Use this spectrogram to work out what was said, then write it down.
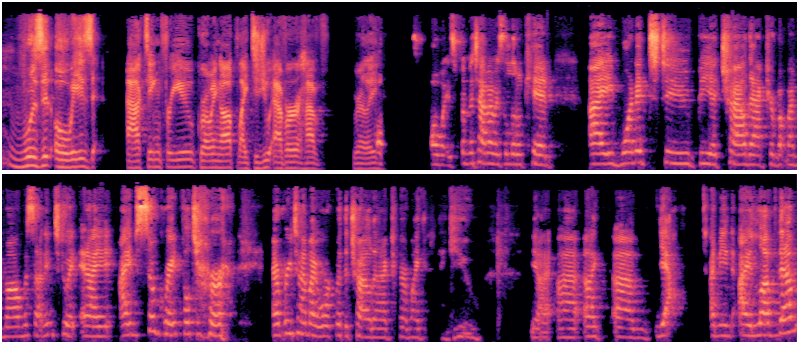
was it always acting for you growing up? Like, did you ever have really? Always, from the time I was a little kid. I wanted to be a child actor, but my mom was not into it. And I, I'm so grateful to her. Every time I work with a child actor, I'm like, thank you. Yeah, I, I um, yeah. I mean, I love them.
